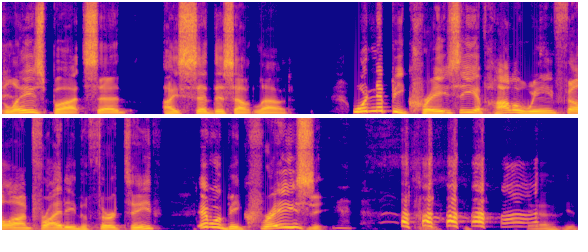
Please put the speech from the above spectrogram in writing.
Blazebot said, I said this out loud. Wouldn't it be crazy if Halloween fell on Friday the 13th? It would be crazy. yeah, it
